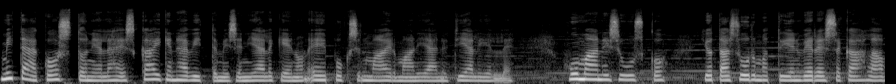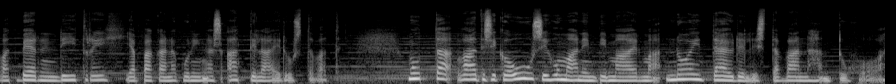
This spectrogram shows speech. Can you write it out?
mitä koston ja lähes kaiken hävittämisen jälkeen on epoksen maailmaan jäänyt jäljelle. Humanisuusko, jota surmattujen veressä kahlaavat Bernin Dietrich ja pakana kuningas Attila edustavat. Mutta vaatisiko uusi humanimpi maailma noin täydellistä vanhan tuhoa?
